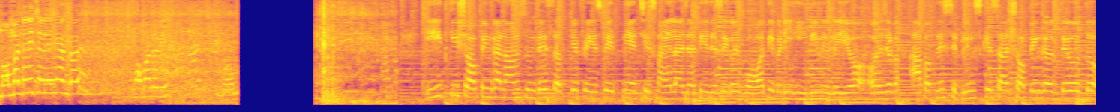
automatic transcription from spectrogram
मोहम्मद अली चलेंगे अंकल। मोहम्मद अली। ईद की शॉपिंग का नाम सुनते सबके फेस पे इतनी अच्छी स्माइल आ जाती है जैसे कोई बहुत ही बड़ी ईदी मिल गई हो। और जब आप अपने सिबलिंग्स के साथ शॉपिंग करते हो तो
